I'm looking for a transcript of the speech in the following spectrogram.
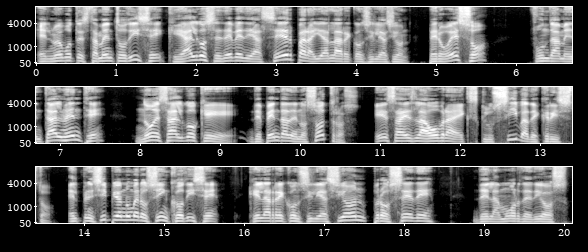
El Nuevo Testamento dice que algo se debe de hacer para hallar la reconciliación, pero eso, fundamentalmente, no es algo que dependa de nosotros. Esa es la obra exclusiva de Cristo. El principio número 5 dice que la reconciliación procede del amor de Dios.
